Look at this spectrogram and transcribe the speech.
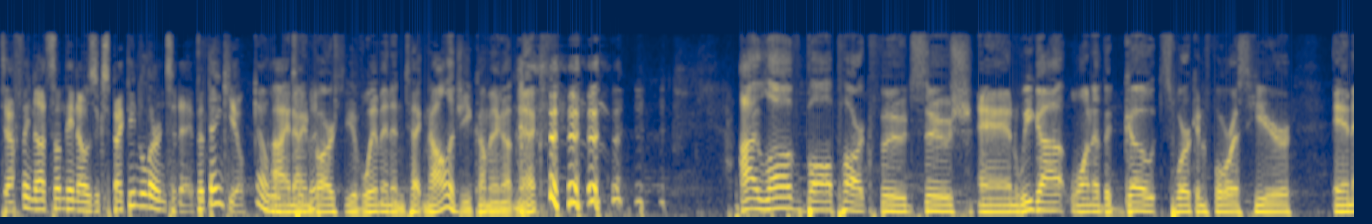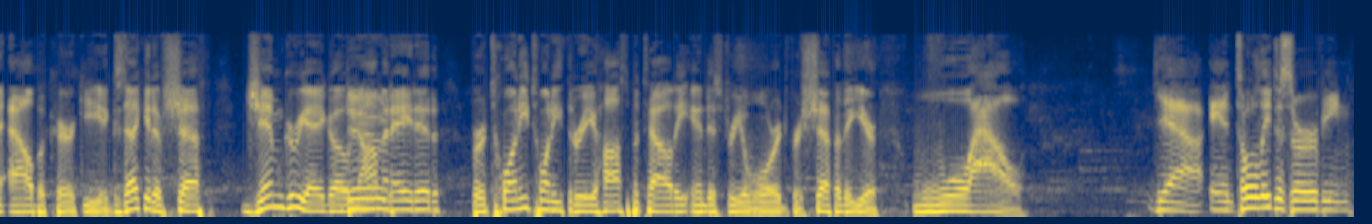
Definitely not something I was expecting to learn today, but thank you. Yeah, a little I nine tidbit. varsity of women and technology coming up next. I love ballpark food, Sush, and we got one of the goats working for us here in Albuquerque. Executive chef Jim Griego Dude. nominated for 2023 Hospitality Industry Award for Chef of the Year. Wow. Yeah, and totally deserving.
